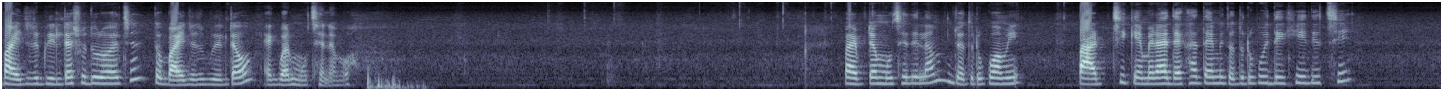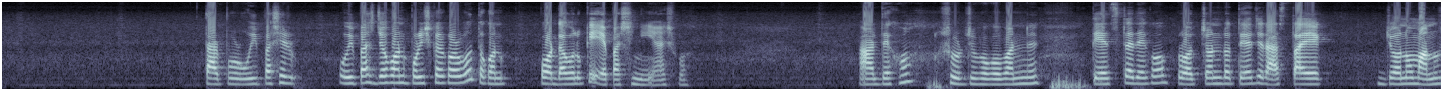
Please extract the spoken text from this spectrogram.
বাইরের গ্রিলটা শুধু রয়েছে, তো বাইরের গ্রিলটাও একবার মুছে নেব। পাইপটা মুছে দিলাম, যতটুকু আমি পারছি ক্যামেরায় দেখাতে আমি ততটুকুই দেখিয়ে দিচ্ছি। তারপর ওই পাশের, ওই পাশ যখন পরিষ্কার করব, তখন পর্দাগুলোকে এ পাশে নিয়ে আসব। আর দেখো, সূর্য ভগবানের তেজটা দেখো, প্রচণ্ড তেজ, রাস্তায় এক জন মানুষ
